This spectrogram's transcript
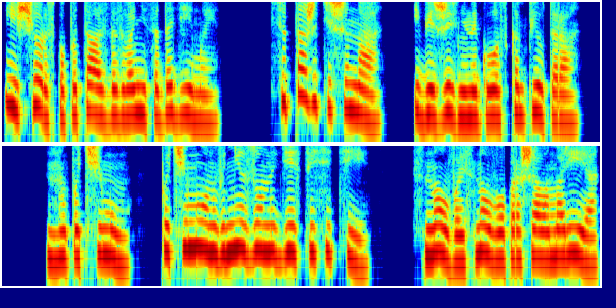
и еще раз попыталась дозвониться до Димы. Все та же тишина и безжизненный голос компьютера. Но почему? Почему он вне зоны действия сети? Снова и снова вопрошала Мария,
